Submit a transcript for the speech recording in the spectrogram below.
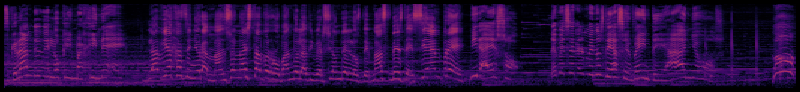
Más grande de lo que imaginé. La vieja señora Manson ha estado robando la diversión de los demás desde siempre. Mira eso. Debe ser al menos de hace 20 años. ¡Ah!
